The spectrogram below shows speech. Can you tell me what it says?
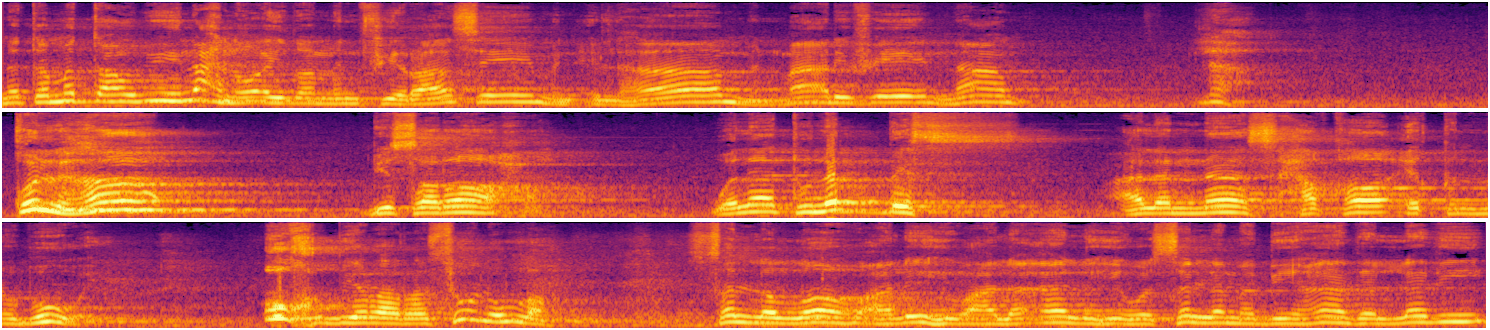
نتمتع به نحن أيضا من فراسة من إلهام من معرفة. نعم. لا. قلها بصراحة ولا تلبس على الناس حقائق النبوة. أخبر رسول الله. صلى الله عليه وعلى آله وسلم بهذا الذي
